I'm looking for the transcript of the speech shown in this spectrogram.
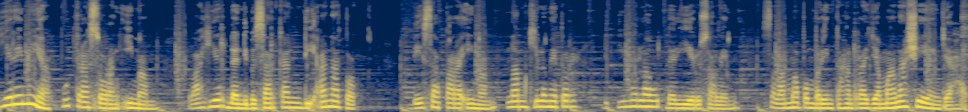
Yeremia, putra seorang imam, lahir dan dibesarkan di Anatot, desa para imam, 6 km di timur laut dari Yerusalem, selama pemerintahan Raja Manasye yang jahat.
